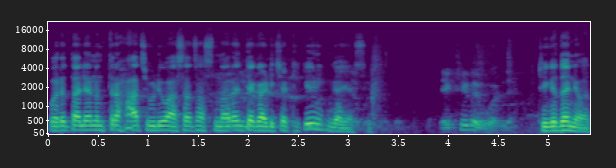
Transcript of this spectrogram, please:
परत आल्यानंतर हाच व्हिडिओ असाच असणार आहे त्या गाडीच्या ठिकाणी गाय असेल. उघडले ठीक आहे? धन्यवाद.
